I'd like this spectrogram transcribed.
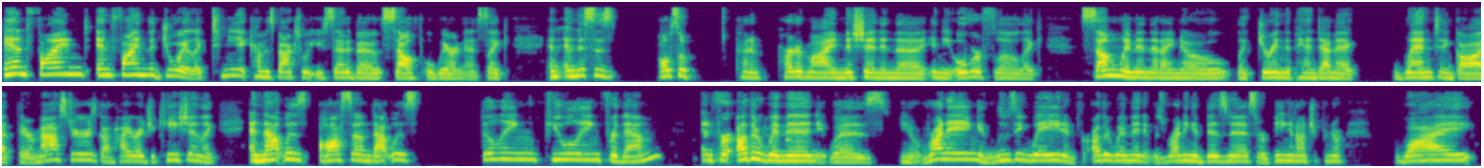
And find and find the joy. Like to me, it comes back to what you said about self-awareness. Like, and and this is also kind of part of my mission in the in the overflow. Like some women that I know, like during the pandemic, went and got their masters, got higher education, like, and that was awesome. That was filling, fueling for them. And for other women, it was, you know, running and losing weight. And for other women, it was running a business or being an entrepreneur. Why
